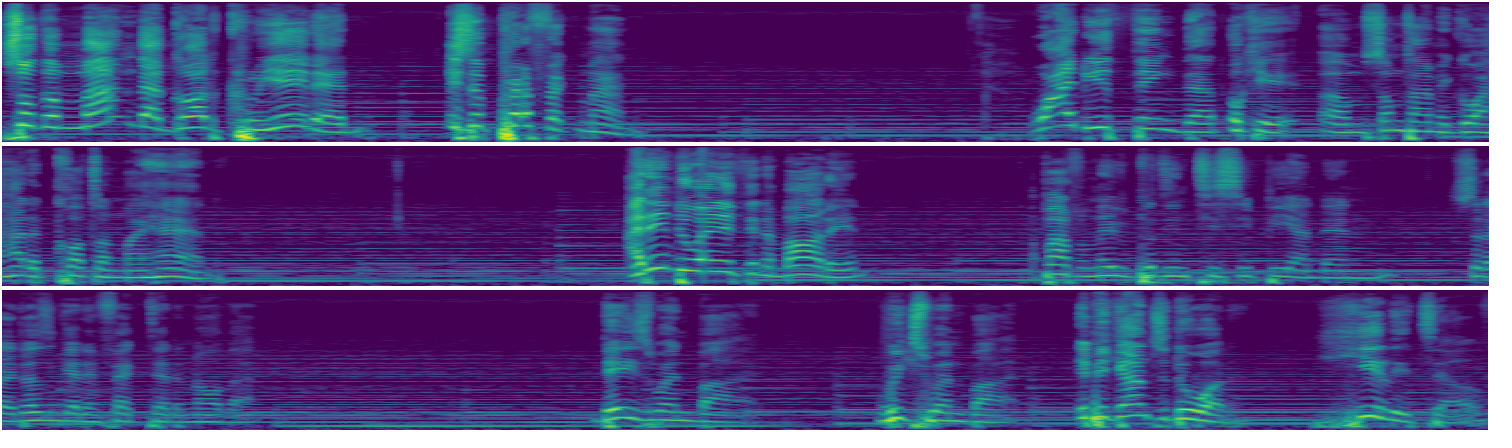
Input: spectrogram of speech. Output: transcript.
So the man that God created is a perfect man. Why do you think that? Okay, um, some time ago I had a cut on my hand. I didn't do anything about it, apart from maybe putting TCP and then so that it doesn't get infected and all that. Days went by, weeks went by. It began to do what? Heal itself.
